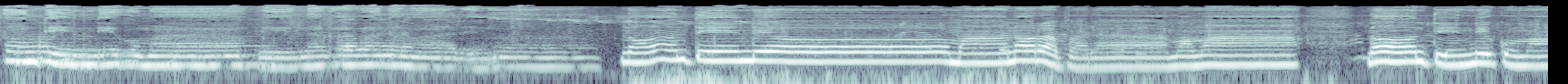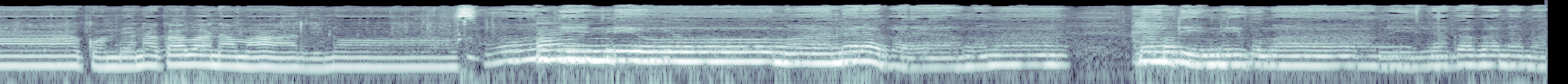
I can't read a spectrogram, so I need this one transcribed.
nontindi oma norapara nontindi kumapis nakavana marinos Non tindio ma nora para mama. Nontindi kumakombe nakavana marinos nontindi oma norapara ni kuma bi na na ma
